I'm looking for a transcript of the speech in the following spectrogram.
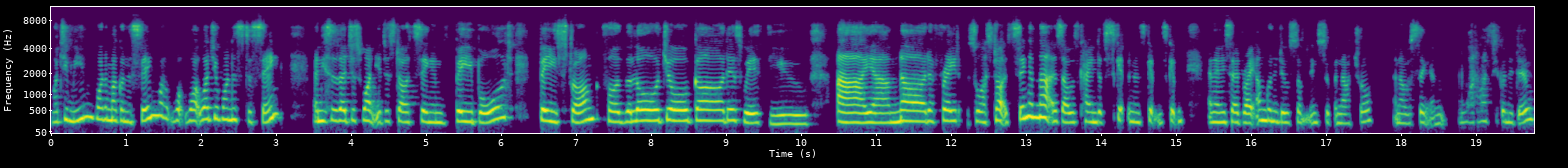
What do you mean? What am I going to sing? What, what, what, do you want us to sing? And he says, I just want you to start singing, Be bold, be strong, for the Lord your God is with you. I am not afraid. So I started singing that as I was kind of skipping and skipping, skipping. And then he said, Right, I'm going to do something supernatural. And I was thinking, What was he going to do?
